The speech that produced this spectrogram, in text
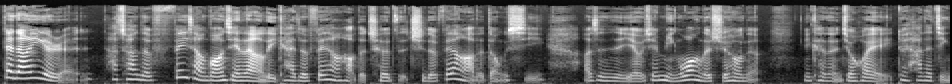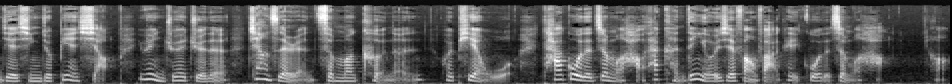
但当一个人他穿得非常光鲜亮丽，开着非常好的车子，吃得非常好的东西，啊，甚至也有些名望的时候呢，你可能就会对他的警戒心就变小，因为你就会觉得这样子的人怎么可能会骗我？他过得这么好，他肯定有一些方法可以过得这么好。好，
